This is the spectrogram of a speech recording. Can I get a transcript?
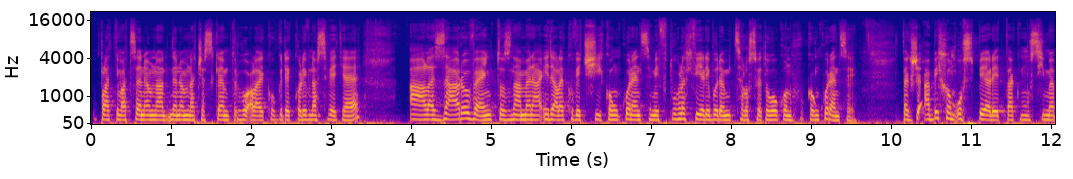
uplatňovat se jenom na, jenom na českém trhu, ale jako kdekoliv na světě ale zároveň to znamená i daleko větší konkurenci. My v tuhle chvíli budeme mít celosvětovou konkurenci. Takže abychom uspěli, tak musíme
